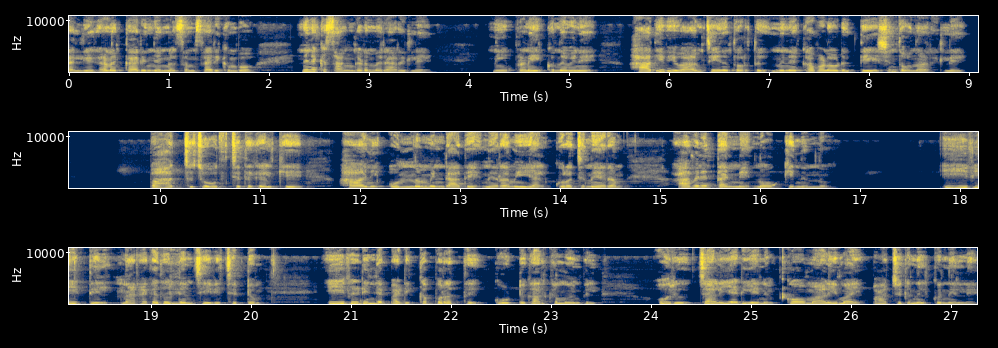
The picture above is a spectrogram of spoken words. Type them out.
കല്യാണക്കാരൻ ഞങ്ങൾ സംസാരിക്കുമ്പോൾ നിനക്ക് സങ്കടം വരാറില്ലേ? നീ പ്രണയിക്കുന്നവനെ ഹാദി വിവാഹം ചെയ്യുന്നതോർത്ത് നിനക്ക് അവളോട് ദേഷ്യം തോന്നാറില്ലേ? പാച്ചു ചോദിച്ചത് കേൾക്കെ ഹാനി ഒന്നും മിണ്ടാതെ നിറമീയാൽ കുറച്ചു നേരം അവനെ തന്നെ നോക്കി നിന്നു. ഈ വീട്ടിൽ നരകതുല്യം ജീവിച്ചിട്ടും ഈ വീടിന്റെ പടിക്കപ്പുറത്ത് കൂട്ടുകാർക്ക് മുൻപിൽ ഒരു ചളിയടിയനും കോമാളിയുമായി പാച്ചുക്ക് നിൽക്കുന്നില്ലേ?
